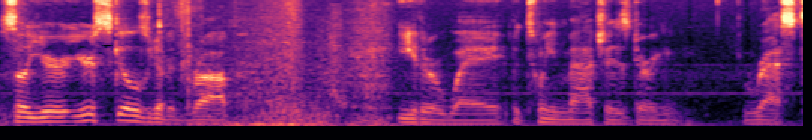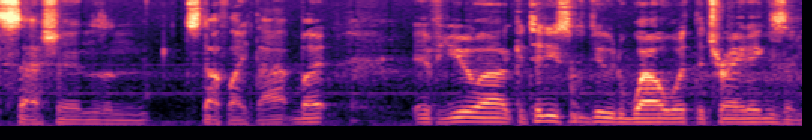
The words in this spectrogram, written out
so your your skills are gonna drop either way between matches during rest sessions and stuff like that. But if you uh, continue to do well with the trainings and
